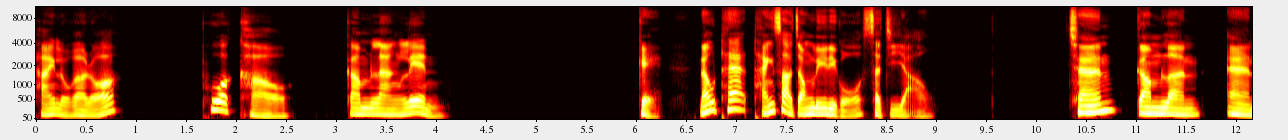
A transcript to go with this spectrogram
ထိုင်းလိုကတော့ พวกเขากำลังเล่น ကဲနောက်ထပ်ထိုင်းစာကြောင်းလေးတွေကိုဆက်ကြည့်ရအောင်ချန်ကမ်လန်အန်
